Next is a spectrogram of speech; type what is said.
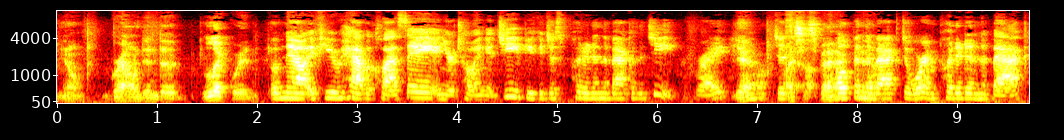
you know, ground into liquid. Now, if you have a Class A and you're towing a Jeep, you could just put it in the back of the Jeep, right? Yeah, Just I suspect. open the back door and put it in the back,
